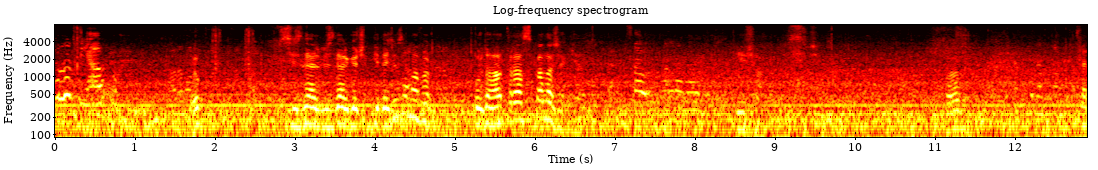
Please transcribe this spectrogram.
bulur yavrum. Yok. Sizler bizler göçüp gideceğiz ama burada hatırası kalacak yani. Sağ olun. Allah razı olsun. İnşallah. Tamam. Bu sefer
